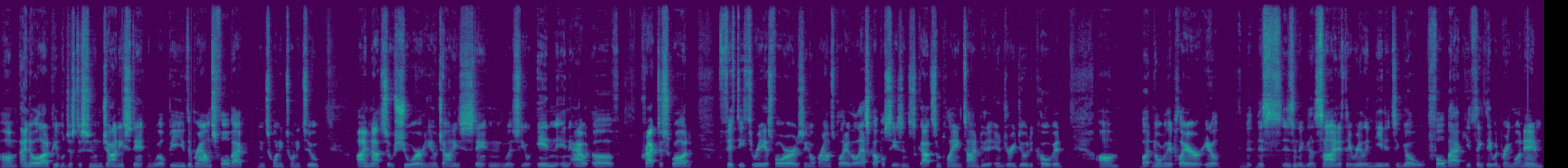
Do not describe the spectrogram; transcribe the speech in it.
Um, I know a lot of people just assume Johnny Stanton will be the Browns fullback in 2022. I'm not so sure. You know, Johnny Stanton was you know in and out of practice squad 53 as far as you know Browns player the last couple seasons got some playing time due to injury due to COVID. Um, but normally a player you know th- this isn't a good sign. If they really needed to go fullback, you'd think they would bring one in.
